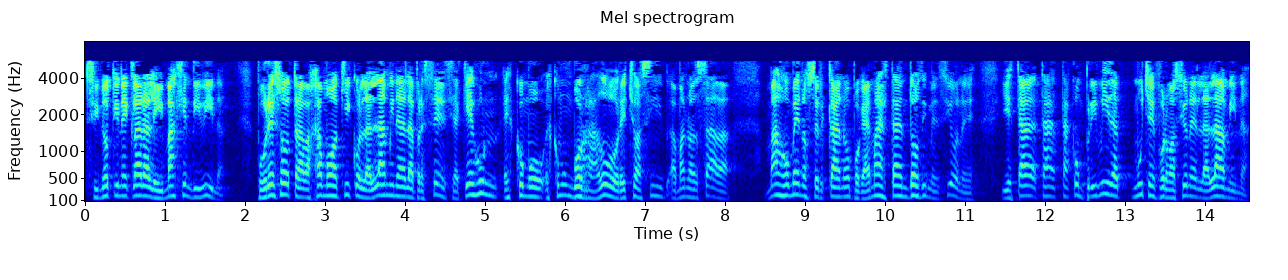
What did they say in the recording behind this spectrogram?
si no tiene clara la imagen divina. Por eso trabajamos aquí con la lámina de la presencia, que es un es como es como un borrador hecho así a mano alzada, más o menos cercano, porque además está en dos dimensiones y está, está, está comprimida mucha información en la lámina.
